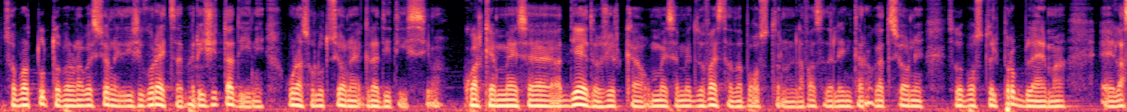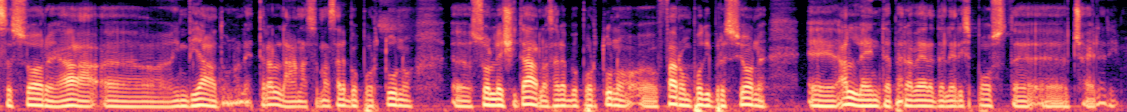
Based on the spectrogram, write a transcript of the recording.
soprattutto per una questione di sicurezza per i cittadini una soluzione gratitissima. Qualche mese addietro, circa un mese e mezzo fa, è stata posta nella fase delle interrogazioni, è stato posto il problema e l'assessore ha eh, inviato una lettera all'ANAS, ma sarebbe opportuno eh, sollecitarla, sarebbe opportuno eh, fare un po' di pressione eh, all'ente per avere delle risposte eh, celeri.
